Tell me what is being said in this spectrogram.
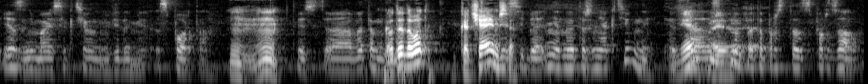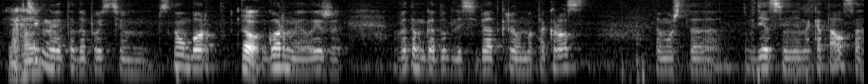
Я занимаюсь активными видами спорта. Mm-hmm. То есть э, в этом году. Вот это вот качаемся. Себя... Не, ну это же не активный. Это, ну, это просто спортзал. Mm-hmm. Активный это, допустим, сноуборд, oh. горные лыжи. В этом году для себя открыл мотокросс, потому что в детстве не накатался,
